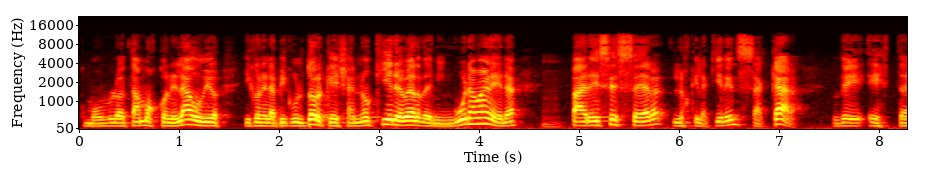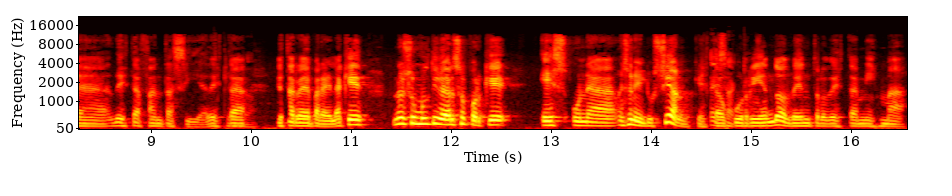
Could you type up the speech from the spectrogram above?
como lo atamos con el audio y con el apicultor que ella no quiere ver de ninguna manera, mm. parece ser los que la quieren sacar de esta, de esta fantasía, de esta, claro. de esta red paralela, que no es un multiverso porque es una, es una ilusión que está Exacto. ocurriendo dentro de esta misma,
